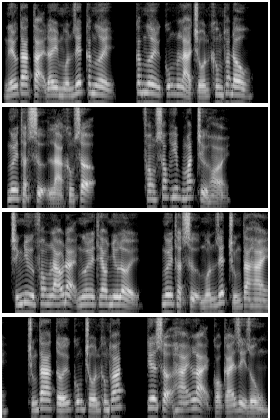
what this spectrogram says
Nếu ta tại đây muốn giết các ngươi, các ngươi cũng là trốn không thoát đâu, ngươi thật sự là không sợ. Phong sóc híp mắt trừ hỏi. Chính như phong lão đại ngươi theo như lời, ngươi thật sự muốn giết chúng ta hai, chúng ta tới cũng trốn không thoát, kia sợ hãi lại có cái gì dùng.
